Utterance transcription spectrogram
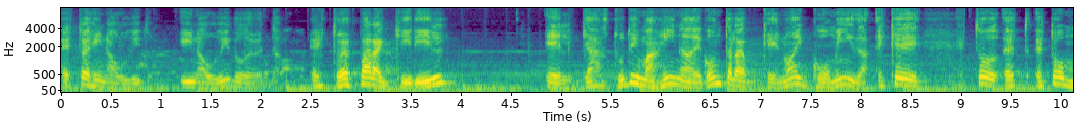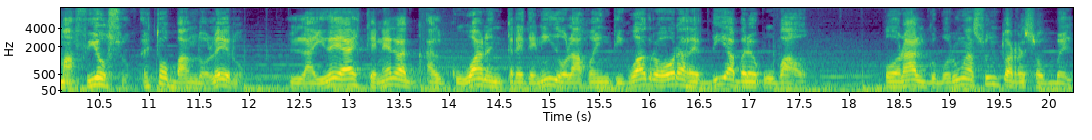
esto. Es inaudito, inaudito de verdad. Esto es para adquirir el gas. Tú te imaginas de contra que no hay comida. Es que esto, esto, estos mafiosos, estos bandoleros, la idea es tener al, al, cubano entretenido las 24 horas del día preocupado por algo, por un asunto a resolver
